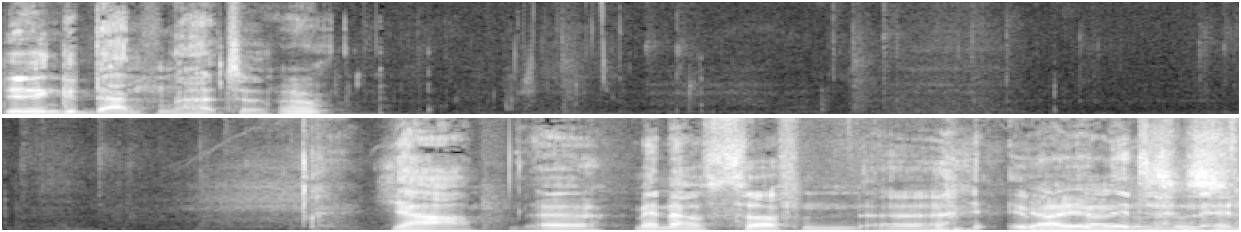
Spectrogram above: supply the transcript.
der den Gedanken hatte. Ja. Ja, äh, Männer surfen äh, im, ja, ja, im das Internet.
